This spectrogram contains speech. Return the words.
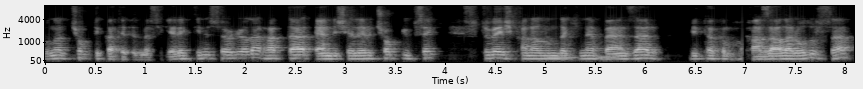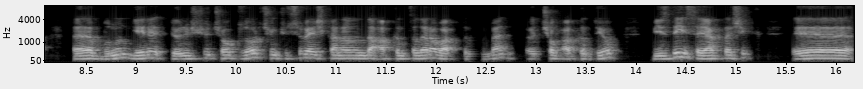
buna çok dikkat edilmesi gerektiğini söylüyorlar. Hatta endişeleri çok yüksek. Süveyş kanalındakine benzer bir takım kazalar olursa e, bunun geri dönüşü çok zor. Çünkü Süveyş kanalında akıntılara baktım ben. E, çok akıntı yok. Bizde ise yaklaşık e,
